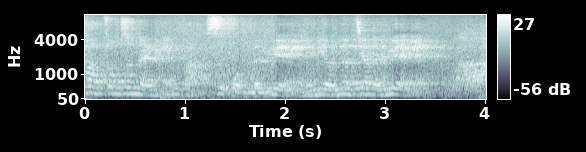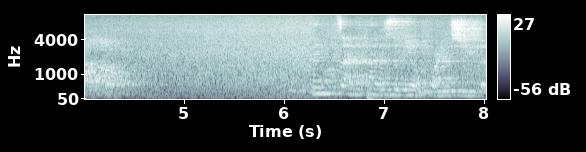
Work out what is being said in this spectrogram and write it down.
化众生来听法是我们的愿，你们有没有这样的愿？跟赞叹是没有关系的。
